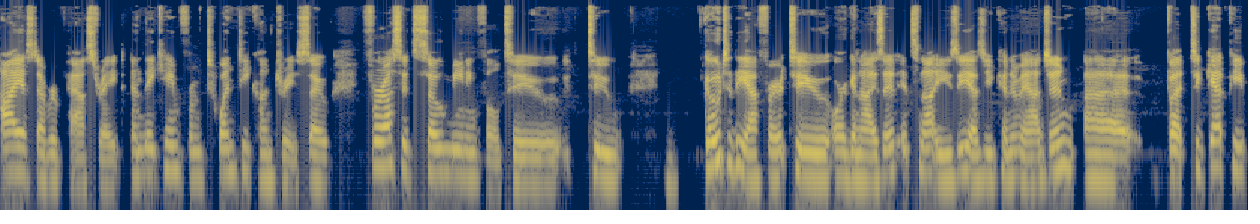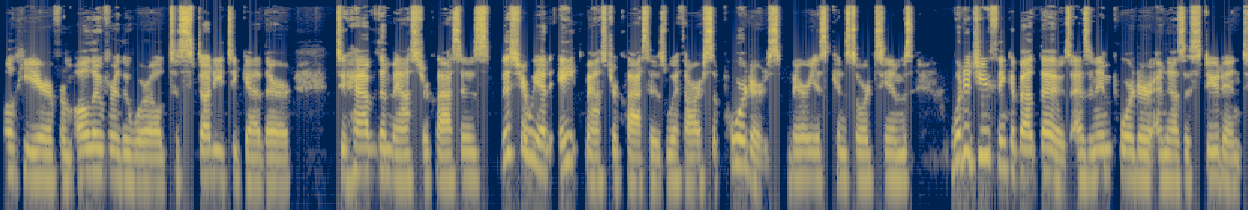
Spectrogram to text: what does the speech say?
highest ever pass rate, and they came from 20 countries. So for us, it's so meaningful to to go to the effort to organize it. It's not easy, as you can imagine, uh, but to get people here from all over the world to study together, to have the master classes. This year we had eight master classes with our supporters, various consortiums. What did you think about those as an importer and as a student?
